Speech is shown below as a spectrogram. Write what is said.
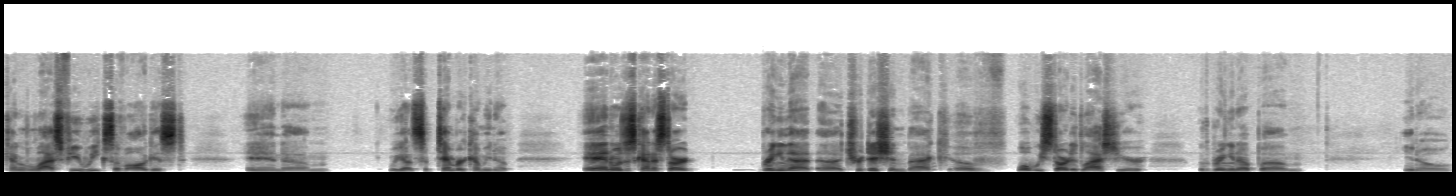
kind of the last few weeks of August, and um, we got September coming up, and we'll just kind of start bringing that uh, tradition back of what we started last year with bringing up um, you know,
